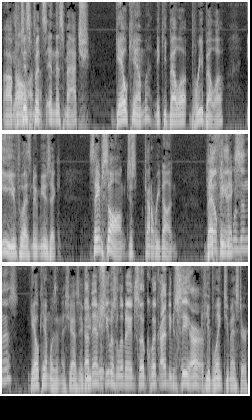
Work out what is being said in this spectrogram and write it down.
Uh, participants in this match: Gail Kim, Nikki Bella, Brie Bella, Eve, who has new music, same song, just kind of redone. Gail Beth Kim Phoenix was in this? Gail Kim was in this. Yes. If Goddamn, you, she was eliminated so quick, I didn't even see her. if you blinked, you missed her.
